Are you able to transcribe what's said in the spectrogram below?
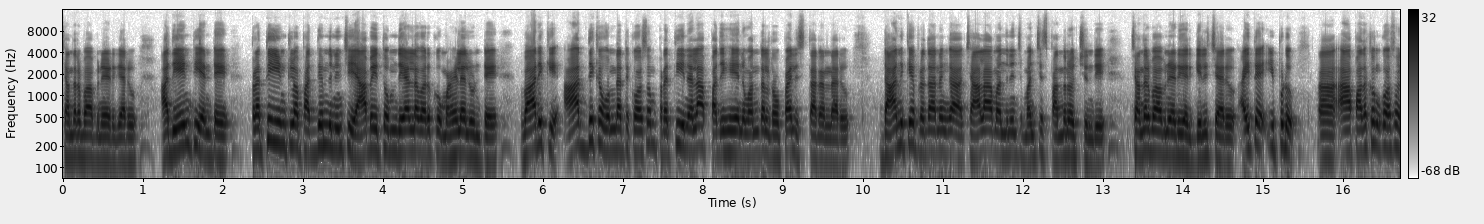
చంద్రబాబు నాయుడు గారు. అదేంటి అంటే ప్రతి ఇంట్లో పద్దెనిమిది నుంచి యాభై తొమ్మిది ఏళ్ళ వరకు మహిళలు ఉంటే వారికి ఆర్థిక ఉన్నతి కోసం ప్రతి నెల పదిహేను వందల రూపాయలు ఇస్తారన్నారు. దానికే ప్రధానంగా చాలామంది నుంచి మంచి స్పందన వచ్చింది. చంద్రబాబు నాయుడు గారు గెలిచారు. అయితే ఇప్పుడు ఆ, పథకం కోసం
